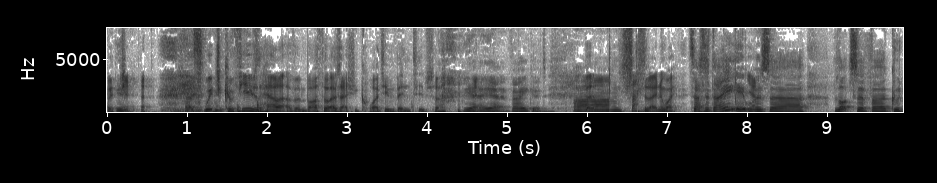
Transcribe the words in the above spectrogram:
which, which confused the hell out of them. But I thought it was actually quite inventive. So, yeah, yeah, very good. Um, Saturday anyway. Saturday, it was uh, lots of uh, good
